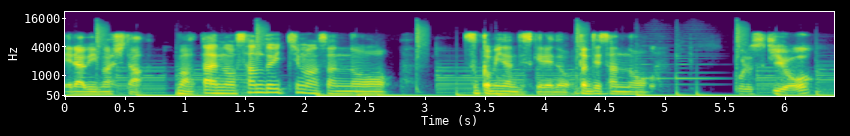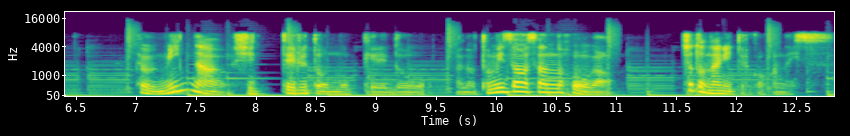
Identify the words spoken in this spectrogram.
選びました。まあ、あのサンドイッチマンさんのツッコミなんですけれど伊達さんのこれ好きよ。多分みんな知ってると思うけれどあの富澤さんの方がちょっと何言ってるか分かんないです。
